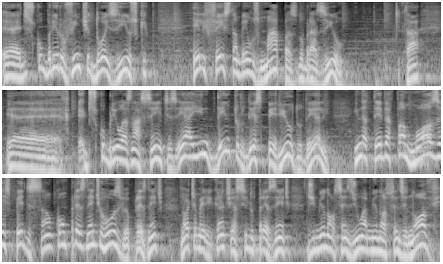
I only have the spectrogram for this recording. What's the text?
É, descobriram 22 rios que ele fez também os mapas do Brasil, tá? É, descobriu as nascentes e aí dentro desse período dele ainda teve a famosa expedição com o presidente Roosevelt. O presidente norte-americano tinha sido presente de 1901 a 1909.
